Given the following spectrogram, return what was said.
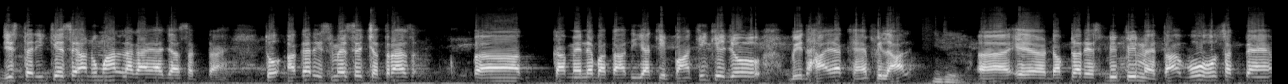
जिस तरीके से अनुमान लगाया जा सकता है। तो अगर इसमें से चतरा का मैंने बता दिया कि पांकी के जो विधायक हैं फ़िलहाल doctor S B P Mehta वो हो सकते हैं।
